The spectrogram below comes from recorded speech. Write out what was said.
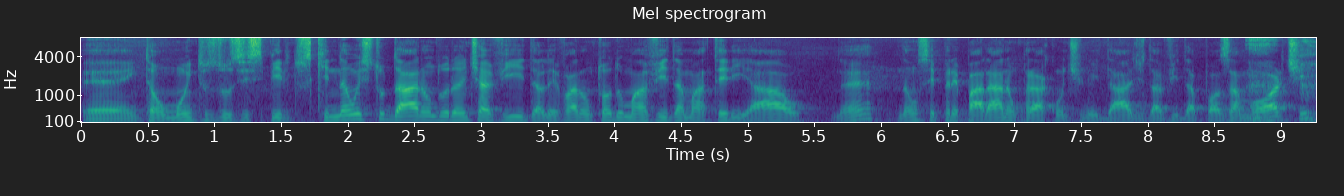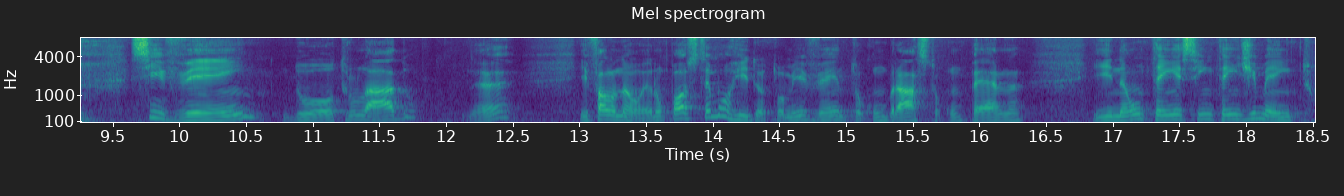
É, então, muitos dos espíritos que não estudaram durante a vida, levaram toda uma vida material, né? não se prepararam para a continuidade da vida após a morte, se veem do outro lado né? e falam: Não, eu não posso ter morrido, eu estou me vendo, estou com braço, estou com perna, e não tem esse entendimento.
